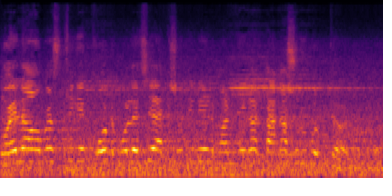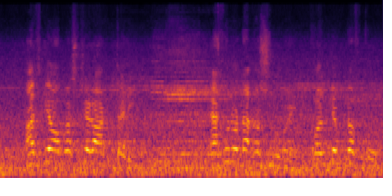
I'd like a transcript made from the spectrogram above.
পয়লা অগস্ট থেকে কোর্ট বলেছে একশো দিনের মান্যেকার টাকা শুরু করতে হবে। আজকে অগস্টের আট তারিখ। এখনও টাকা শুরু হয়নি। কন্টেম্প অফ কোর্ট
